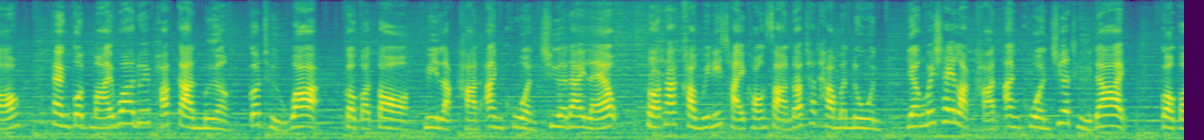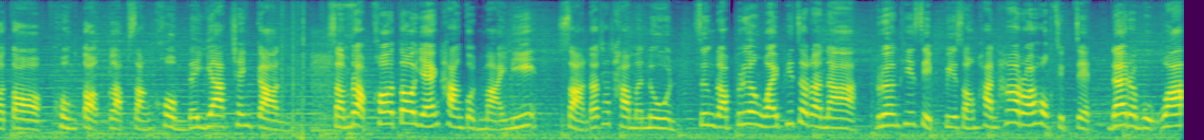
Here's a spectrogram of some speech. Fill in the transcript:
92 แห่งกฎหมายว่าด้วยพักการเมือง ก็ถือว่ากกตมีหลักฐานอันควรเชื่อได้แล้ว เพราะถ้าคำวินิจฉัยของสารรัฐธรรมนูญ ยังไม่ใช่หลักฐานอันควรเชื่อถือได้ กกตคงตอบกลับสังคมได้ยากเช่นกันสำหรับข้อโต้แย้งทางกฎหมายนี้สารรัฐธรรมนูญ ซึ่งรับเรื่องไว้พิจารณา เรื่องที่ 10 ปี 2567 ได้ระบุว่า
